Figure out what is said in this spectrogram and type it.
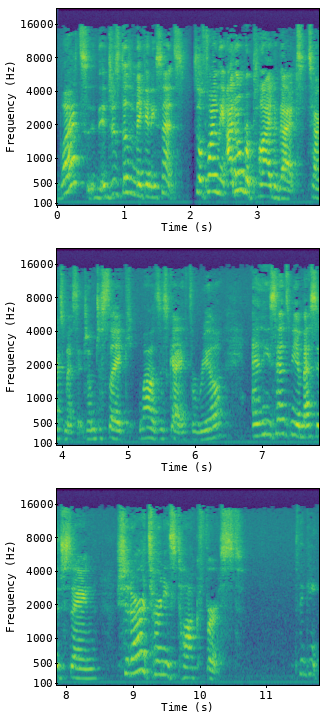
what? It just doesn't make any sense. So finally, I don't reply to that text message. I'm just like, wow, is this guy for real? And he sends me a message saying, should our attorneys talk first? I'm thinking,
